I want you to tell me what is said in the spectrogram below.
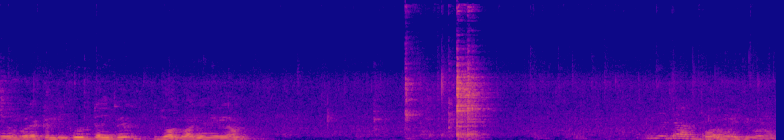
এরকম করে একটা লিকুইড টাইপের জল বানিয়ে নিলাম গরম হয়েছে গরম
